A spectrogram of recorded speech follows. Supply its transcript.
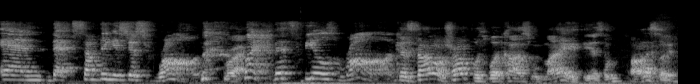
and that something is just wrong. Right. like this feels wrong. because Donald Trump was what caused my atheism, honestly.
